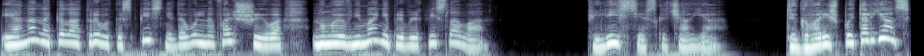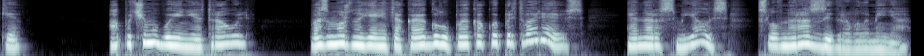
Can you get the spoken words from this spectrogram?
И она напела отрывок из песни довольно фальшиво, но мое внимание привлекли слова. «Фелисия!» — вскричал я. «Ты говоришь по-итальянски!» «А почему бы и нет, Рауль? Возможно, я не такая глупая, какой притворяюсь». И она рассмеялась, словно разыгрывала меня.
